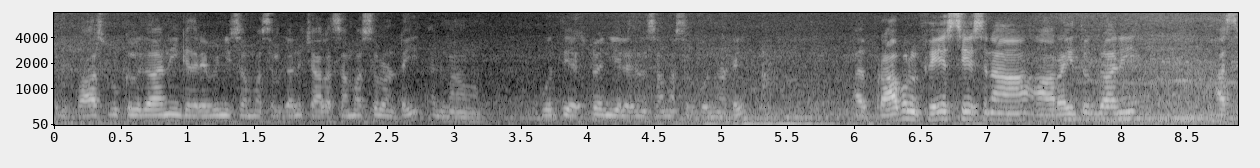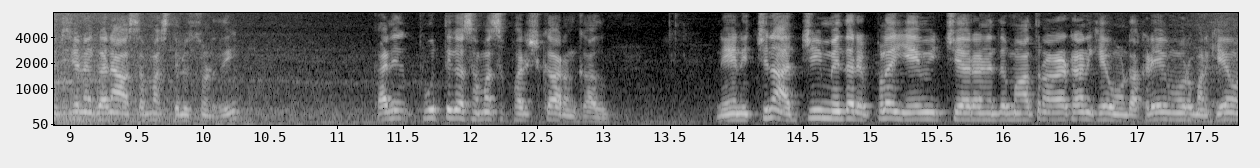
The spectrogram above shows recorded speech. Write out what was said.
అది పాస్బుక్లు కానీ ఇంకా రెవెన్యూ సమస్యలు కానీ చాలా సమస్యలు ఉంటాయి. అని మనం పూర్తి ఎక్స్ప్లెయిన్ చేయలేసిన సమస్యలు కొన్ని ఉంటాయి. అది ప్రాబ్లం ఫేస్ చేసిన ఆ రైతుకు కానీ ఆ సిటిజన్కి కానీ ఆ సమస్య తెలుస్తుంటుంది. కానీ పూర్తిగా సమస్య పరిష్కారం కాదు. నేను ఇచ్చిన అర్జీ మీద రిప్లై ఏమి ఇచ్చారు అనేది మాత్రం అడగడానికి ఏమి ఉండదు. అక్కడేమి ఉండదు మనకేం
